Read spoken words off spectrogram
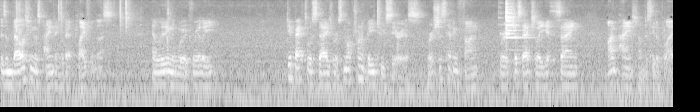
is embellishing this painting with that playfulness and letting the work really get back to a stage where it's not trying to be too serious, where it's just having fun, where it's just actually just saying, I'm paint, I'm just here to play.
